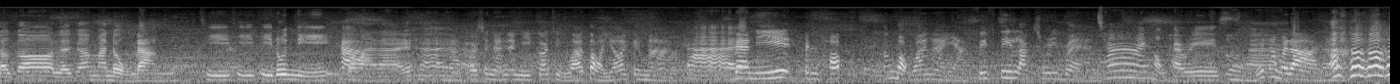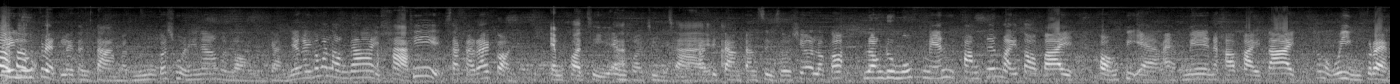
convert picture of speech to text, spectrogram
แล้วก็แล้วก็มาโด่งดังที่ที่ที่รุ่นนี้ค่ะ ก็มาได้ใช่นะคะเพราะฉะนั้นอันนี้ก็ถือว่าต่อยอดกันมา ใช่ แบรนด์นี้เป็นท็อป ต้องบอกว่าไงอะ 50 luxury brand ใช่ของปารีสเออไม่ธรรมดานะได้รู้เกร็ดอะไรต่างๆ แบบนี้ก็ชวนให้หน้ามาลองเหมือนกัน ยังไงก็มาลองได้ค่ะ ที่สาขาแรกก่อนเอ็มคอร์เทียเอ็มพอจีนะใช่คะติดตามตามสื่อโซเชียล แล้วก็ลองดู movement ความเคลื่อนไหวต่อไปของปีแอร์แอมเม่นะคะ ภายใต้ต้องบอกว่าหญิงแกร่ง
